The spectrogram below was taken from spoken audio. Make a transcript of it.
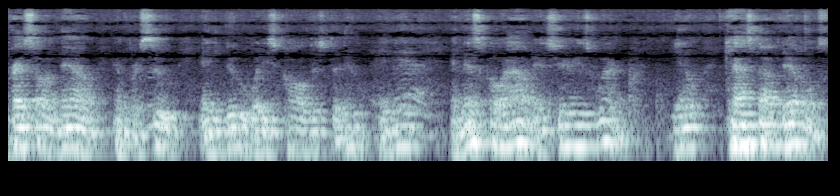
press on now and pursue and do what he's called us to do. Amen. Amen. And let's go out and share his word. You know, cast out devils.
